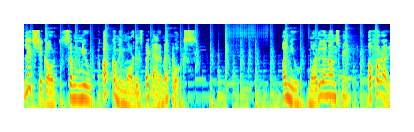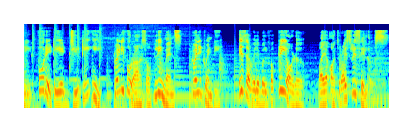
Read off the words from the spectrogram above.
Let's check out some new upcoming models by Tarmac Works. A new model announcement, a Ferrari 488 GTE 24 Hours of Le Mans 2020 is available for pre-order via authorized resellers.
